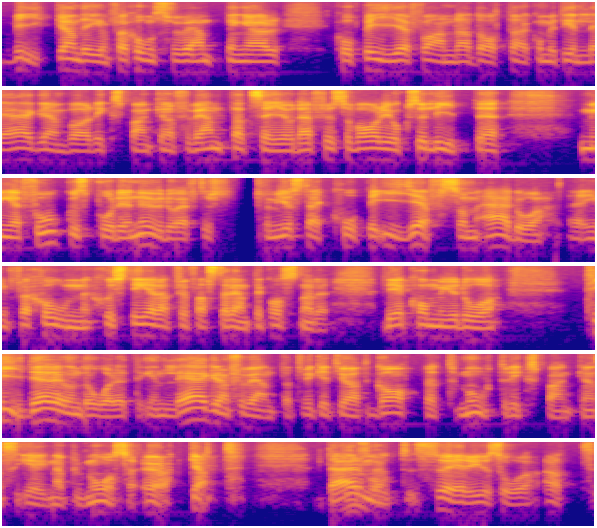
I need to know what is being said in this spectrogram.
vikande inflationsförväntningar. KPIF och andra data har kommit in lägre än vad Riksbanken har förväntat sig och därför så var det också lite mer fokus på det nu då eftersom just det här KPIF som är då eh, inflation justerat för fasta räntekostnader. Det kommer ju då tidigare under året in lägre än förväntat vilket gör att gapet mot Riksbankens egna prognos har ökat. Däremot så är det ju så att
